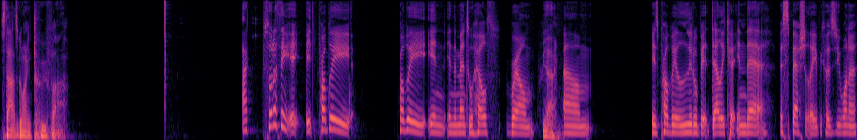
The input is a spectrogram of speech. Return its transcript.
starts going too far? I sort of think it, it's probably probably in in the mental health realm Yeah. um, is probably a little bit delicate in there, especially because you want to,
